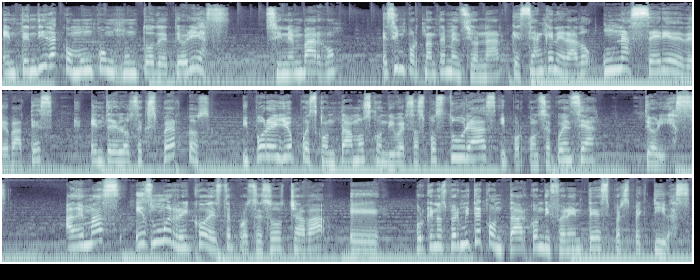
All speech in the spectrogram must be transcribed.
entendida como un conjunto de teorías. Sin embargo, es importante mencionar que se han generado una serie de debates entre los expertos y por ello pues contamos con diversas posturas y por consecuencia teorías. Además, es muy rico este proceso, Chava, eh, porque nos permite contar con diferentes perspectivas,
